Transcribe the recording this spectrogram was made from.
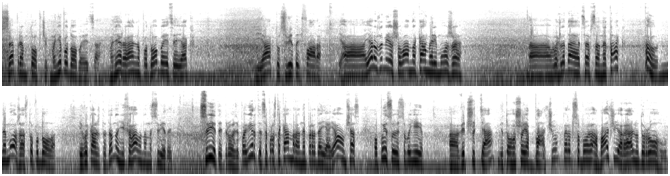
Все прям топчик. Мені подобається. Мені реально подобається, як, як тут світить фара. А, я розумію, що вам на камері може а, виглядає це все не так. Не може, а стопудово. І ви кажете, да ну ніфіга воно не світить. Світить, друзі, повірте, це просто камера не передає. Я вам зараз описую свої а, відчуття від того, що я бачу перед собою, а бачу я реальну дорогу.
